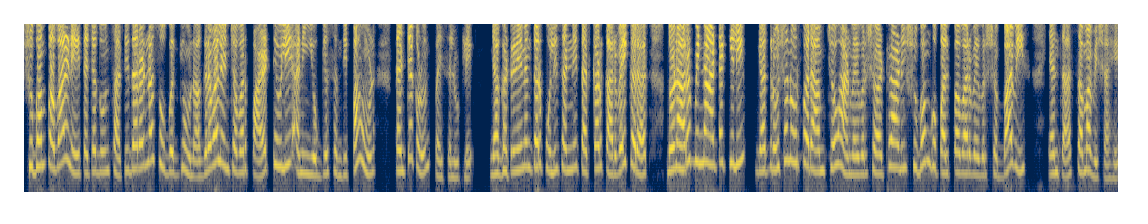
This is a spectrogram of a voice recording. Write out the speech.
शुभम पवारने त्याच्या दोन साथीदारांना सोबत घेऊन अग्रवाल यांच्यावर पाळत ठेवली आणि योग्य संधी पाहून त्यांच्याकडून पैसे लुटले. या घटनेनंतर पोलिसांनी तात्काळ कारवाई करत दोन आरोपींना अटक केली. यात रोशन उर्फ राम चव्हाण वय वर्ष अठरा आणि शुभम गोपाल पवार वय वर्ष बावीस यांचा समावेश आहे.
